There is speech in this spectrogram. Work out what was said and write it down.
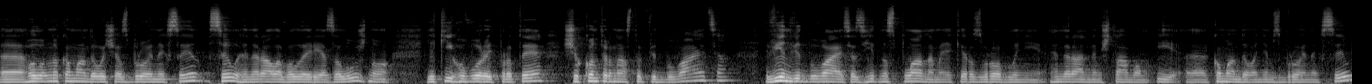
е, головнокомандувача Збройних сил, сил генерала Валерія Залужного, який говорить про те, що контрнаступ відбувається. Він відбувається згідно з планами, які розроблені Генеральним штабом і е, командуванням Збройних сил,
